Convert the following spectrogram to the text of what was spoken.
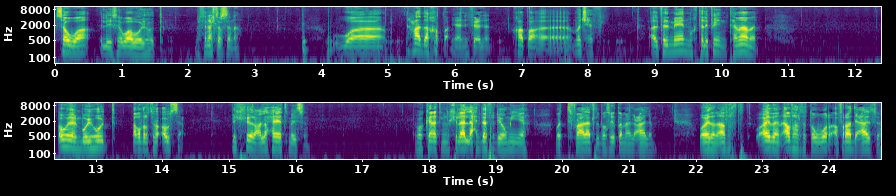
سوى اللي سواه Boyhood ب 12 سنة. وهذا خطأ يعني فعلا خطأ آه مجحف. الفيلمين مختلفين تماما. اولا Boyhood نظرته أوسع بكثير على حياة ميسون وكانت من خلال الأحداث اليومية والتفاعلات البسيطة مع العالم وأيضا أظهر وأيضا أظهر تطور أفراد عائلته.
